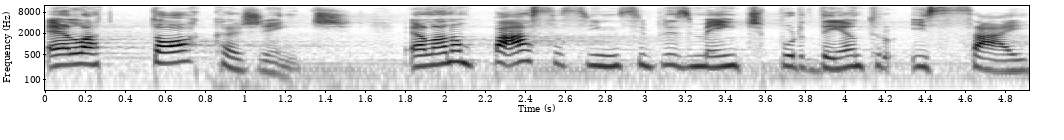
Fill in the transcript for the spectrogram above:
ela toca a gente. Ela não passa assim simplesmente por dentro e sai.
